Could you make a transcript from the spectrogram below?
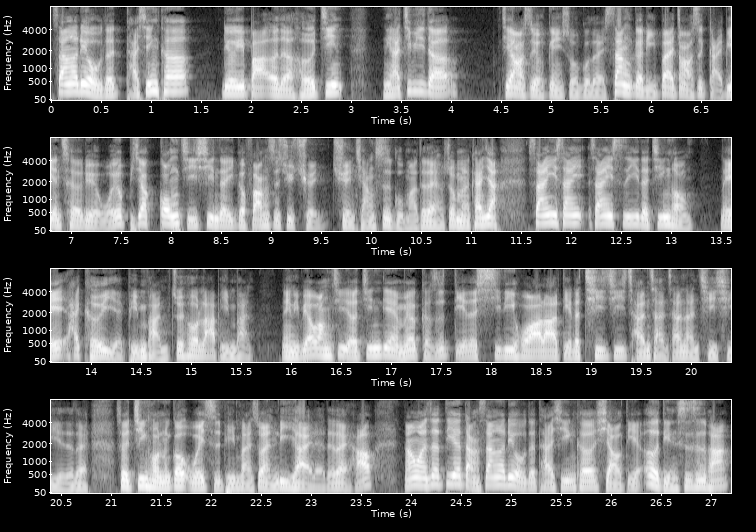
三二六五的台新科。六一八二的合金，你还记不记得姜老师有跟你说过对？上个礼拜姜老师改变策略，我用比较攻击性的一个方式去选选强势股嘛，对不对？所以我们来看一下三一三一三一四一的金红，哎还可以耶，平盘最后拉平盘。那你不要忘记了，今天有没有？可是跌的稀里哗啦，跌的凄凄惨惨惨惨戚戚的，对不对？所以金红能够维持平盘，算很厉害的，对不对？好，然后完这第二档三二六五的台新科小跌二点四四趴。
